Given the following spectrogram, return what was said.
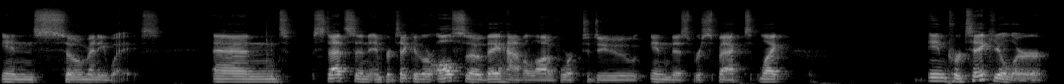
in so many ways. And Stetson in particular also they have a lot of work to do in this respect. Like in particular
